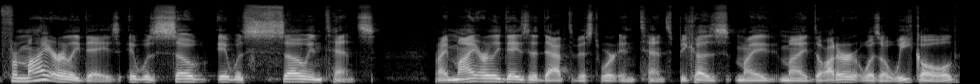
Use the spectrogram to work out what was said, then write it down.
from my early days, it was so it was so intense. Right, my early days at Adaptavist were intense because my my daughter was a week old,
